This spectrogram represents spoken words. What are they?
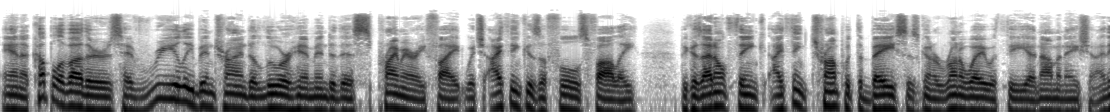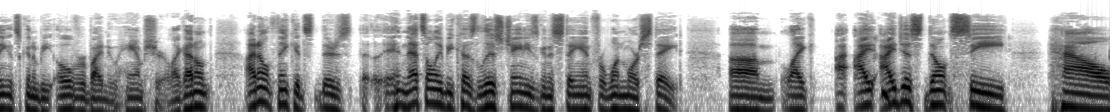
and a couple of others have really been trying to lure him into this primary fight, which I think is a fool's folly because I don't think I think Trump with the base is going to run away with the uh, nomination. I think it's going to be over by New Hampshire. Like I don't I don't think it's there's and that's only because Liz Cheney is going to stay in for one more state. Um, like I, I, just don't see how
